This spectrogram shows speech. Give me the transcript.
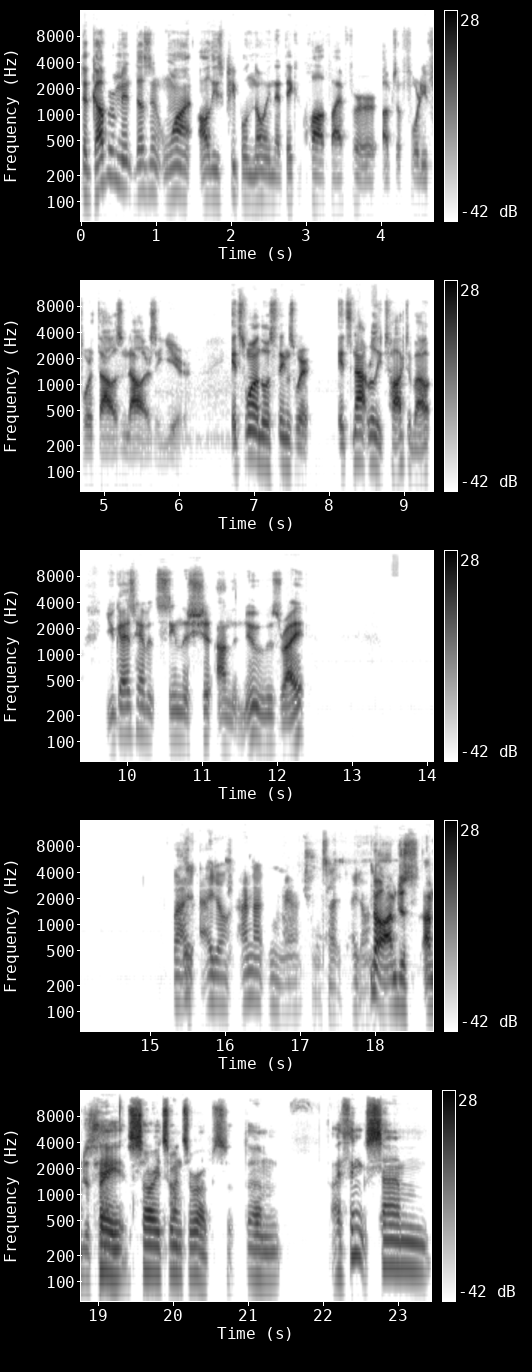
The government doesn't want all these people knowing that they could qualify for up to forty-four thousand dollars a year. It's one of those things where it's not really talked about. You guys haven't seen this shit on the news, right? But I, I don't. I'm not an American, so I, I don't. No, I'm just, I'm just saying. Hey, sorry to interrupt. Um, I think Sam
